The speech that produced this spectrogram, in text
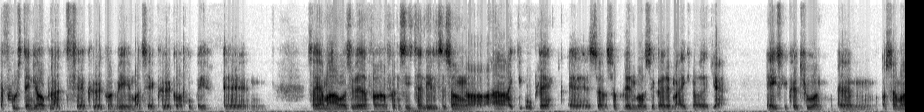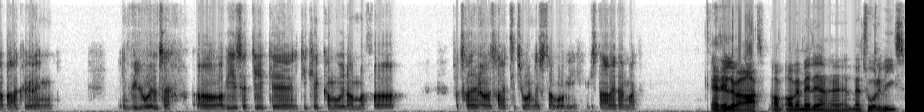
er fuldstændig oplagt til at køre et godt VM og til at køre et godt Roubaix. Øh, så jeg er meget motiveret for, for den sidste halvdel af sæsonen og har en rigtig god plan. Øh, så, så på den måde så gør det mig ikke noget, at jeg, jeg ikke skal køre turen. Øh, og så må jeg bare køre en, en vild Vuelta og, og vise, at de, ikke, øh, de kan ikke komme udenom mig for, for tredje år træk til turen næste år, hvor vi, vi starter i Danmark. Ja, det ville være rart at, at være med der, øh, naturligvis.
